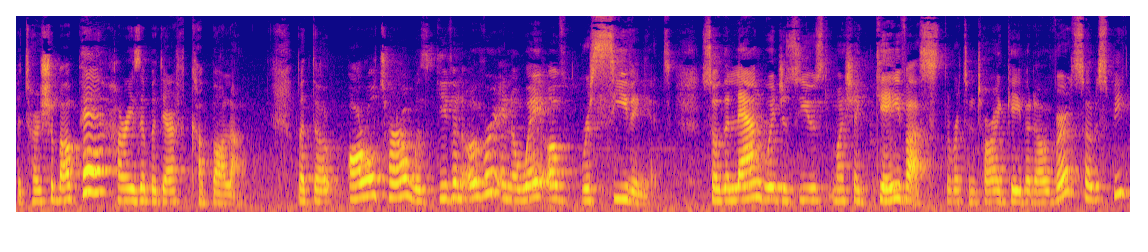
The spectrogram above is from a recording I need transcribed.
The Torah Shabal Peh, Harize B'derech Kabbalah but the oral Torah was given over in a way of receiving it. So the language is used, Moshe gave us the written Torah, gave it over, so to speak,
